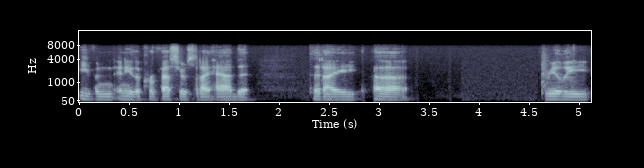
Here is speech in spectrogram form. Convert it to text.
even any of the professors that I had that that I uh, really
